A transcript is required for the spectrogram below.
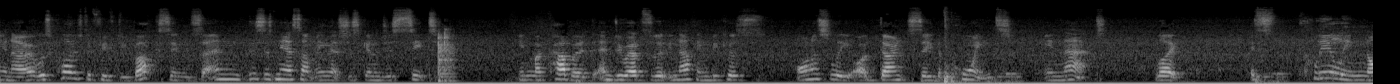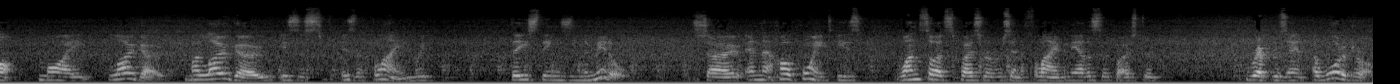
you know, it was close to 50 bucks and, so, and this is now something that's just going to just sit in my cupboard and do absolutely nothing because honestly, I don't see the point in that. Like, it's clearly not my logo. My logo is a, is a flame with these things in the middle. So, and the whole point is one side's supposed to represent a flame and the other's supposed to represent a water drop,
